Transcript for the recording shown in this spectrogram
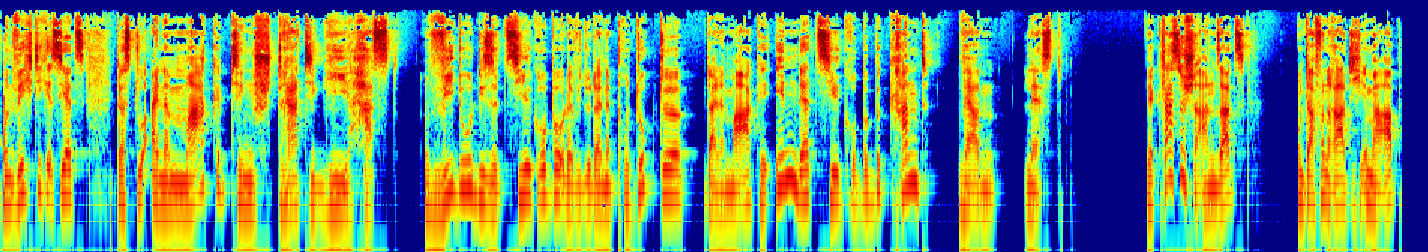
Und wichtig ist jetzt, dass du eine Marketingstrategie hast, wie du diese Zielgruppe oder wie du deine Produkte, deine Marke in der Zielgruppe bekannt werden lässt. Der klassische Ansatz, und davon rate ich immer ab,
